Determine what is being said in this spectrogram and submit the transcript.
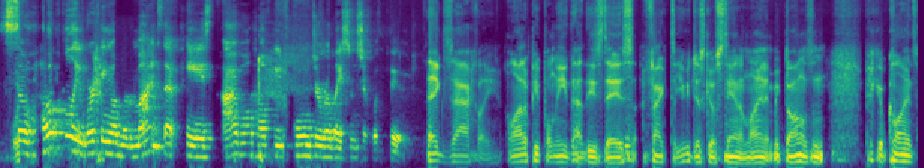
So what? hopefully, working on the mindset piece, I will help you change your relationship with food. Exactly. A lot of people need that these days. In fact, you could just go stand in line at McDonald's and pick up clients.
